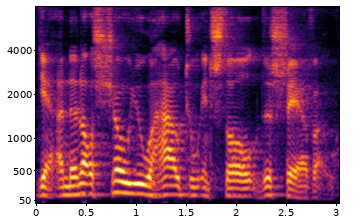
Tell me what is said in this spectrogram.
yeah, and then I'll show you how to install the servo.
